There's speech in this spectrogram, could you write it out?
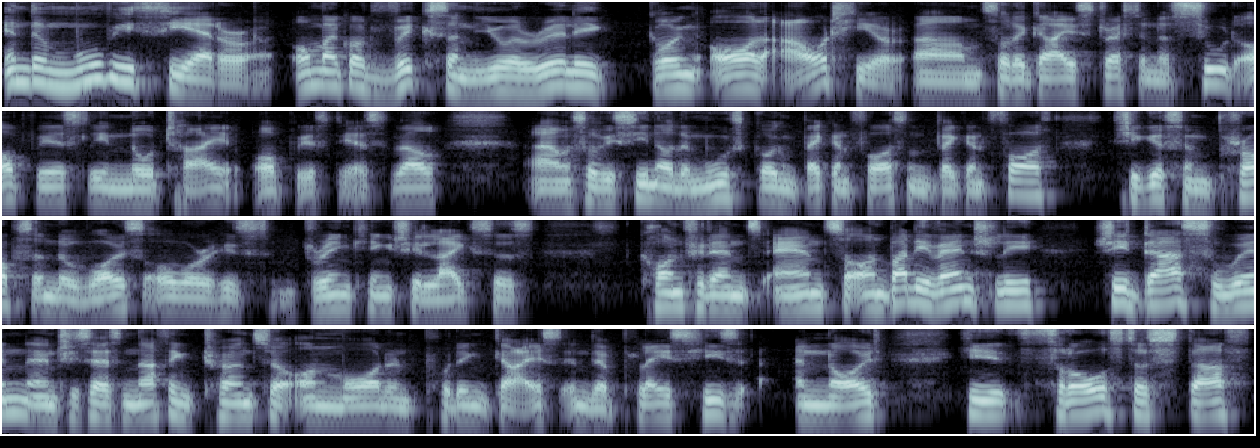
in the movie theater. Oh my God, Vixen, you are really going all out here. Um, so the guy is dressed in a suit, obviously, no tie, obviously as well. Um, so we see now the moves going back and forth and back and forth. She gives him props in the voiceover. He's drinking. She likes his confidence and so on. But eventually, she does win, and she says nothing turns her on more than putting guys in their place. He's annoyed. He throws the stuff,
